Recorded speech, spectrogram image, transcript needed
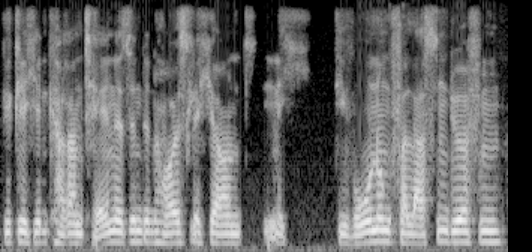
wirklich in Quarantäne sind in häuslicher und nicht die Wohnung verlassen dürfen,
